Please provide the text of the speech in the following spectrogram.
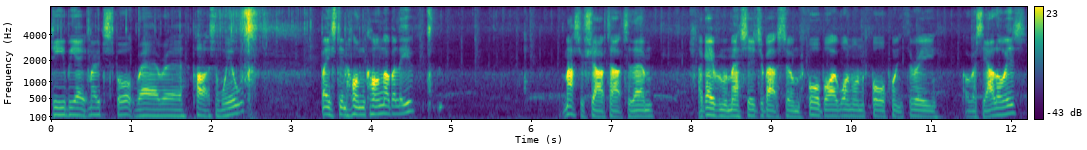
DB8 Motorsport, rare uh, parts and wheels, based in Hong Kong, I believe. Massive shout out to them. I gave them a message about some 4x114.3, obviously alloys,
